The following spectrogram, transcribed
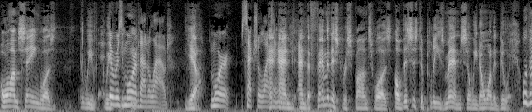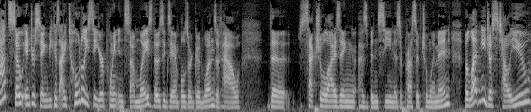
All I'm saying was, we've, we've there was more of that allowed, Yeah, more sexualizing. and, and and the feminist response was, "Oh, this is to please men, so we don't want to do it." Well, that's so interesting because I totally see your point in some ways. Those examples are good ones of how the sexualizing has been seen as oppressive to women. But let me just tell you,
